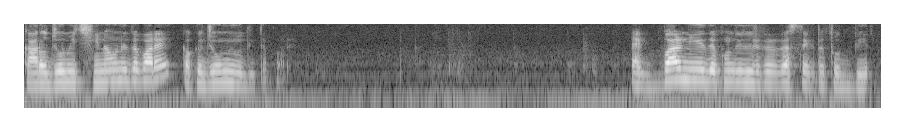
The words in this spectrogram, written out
কারও জমি ছিনাও নিতে পারে, কাউকে জমিও দিতে পারে। একবার নিয়ে দেখুন দিদি ঠাকুরের কাছ থেকে একটা তদবির।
